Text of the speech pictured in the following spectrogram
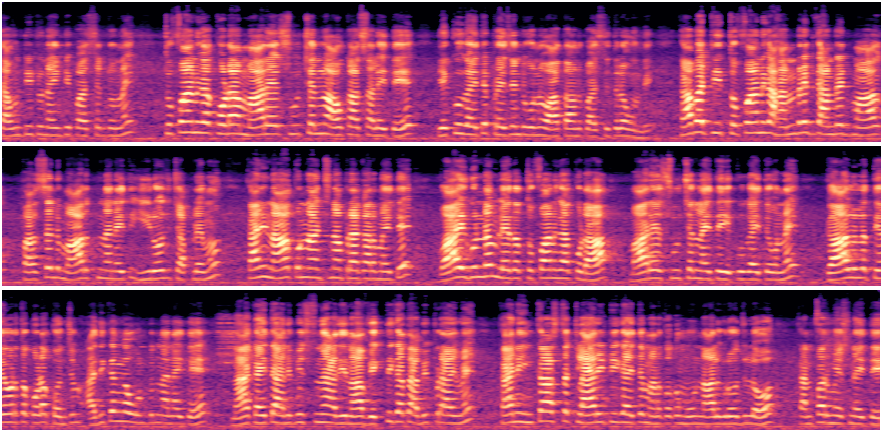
సెవెంటీ టు నైంటీ పర్సెంట్ ఉన్నాయి. తుఫాన్గా కూడా మారే సూచనలు అవకాశాలు అయితే ఎక్కువగా అయితే ప్రజెంట్ ఉన్న వాతావరణ పరిస్థితిలో ఉంది. కాబట్టి తుఫాన్గా హండ్రెడ్కి హండ్రెడ్ మా పర్సెంట్ మారుతుందని అయితే ఈ రోజు చెప్పలేము. కానీ నాకున్న అంచనా ప్రకారం అయితే వాయుగుండం లేదా తుఫాన్గా కూడా మారే సూచనలు అయితే ఎక్కువగా అయితే ఉన్నాయి. గాలుల తీవ్రత కూడా కొంచెం అధికంగా ఉంటుందని అయితే నాకైతే అనిపిస్తుంది. అది నా వ్యక్తిగత అభిప్రాయమే. కానీ ఇంకాస్త క్లారిటీగా అయితే మనకు ఒక మూడు నాలుగు రోజుల్లో కన్ఫర్మేషన్ అయితే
